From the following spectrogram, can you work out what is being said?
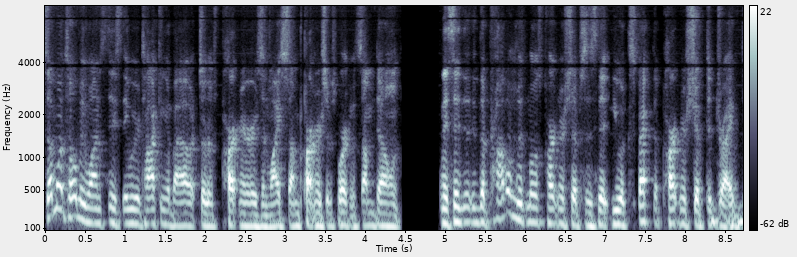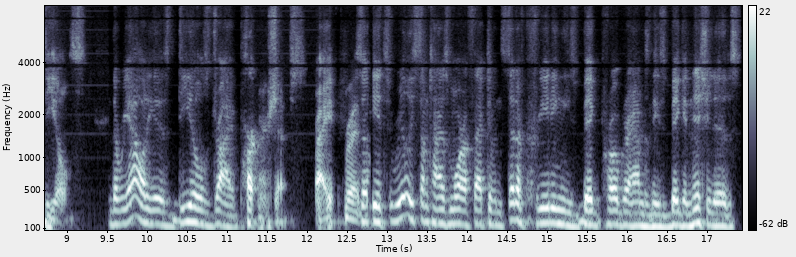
Someone told me once this, they were talking about sort of partners and why some partnerships work and some don't. And they said the problem with most partnerships is that you expect the partnership to drive deals. The reality is deals drive partnerships, right? Right. So it's really sometimes more effective instead of creating these big programs and these big initiatives,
